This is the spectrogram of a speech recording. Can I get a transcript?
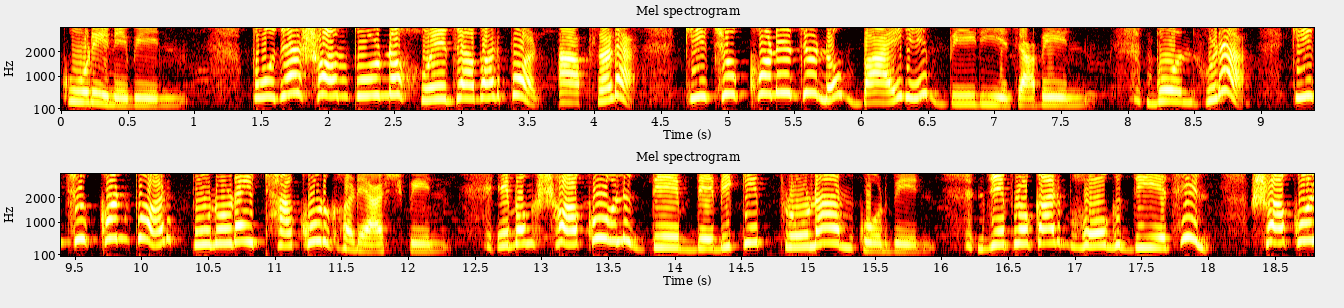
করে নেবেন। পূজা সম্পূর্ণ হয়ে যাবার পর আপনারা কিছুক্ষণের জন্য বাইরে বেরিয়ে যাবেন। বন্ধুরা, কিছুক্ষণ পর পুনরায় ঠাকুর ঘরে আসবেন এবং সকল দেবদেবীকে প্রণাম করবেন। যে প্রকার ভোগ দিয়েছেন, সকল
